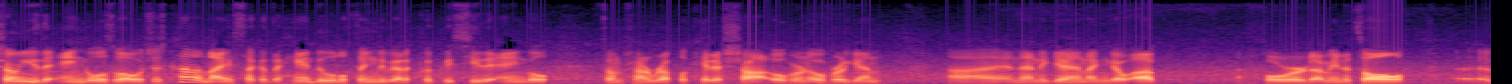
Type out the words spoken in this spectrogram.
showing you the angle as well, which is kind of nice. Like it's a handy little thing to be able to quickly see the angle if I'm trying to replicate a shot over and over again. Uh, and then again, I can go up, forward. I mean, it's all uh,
